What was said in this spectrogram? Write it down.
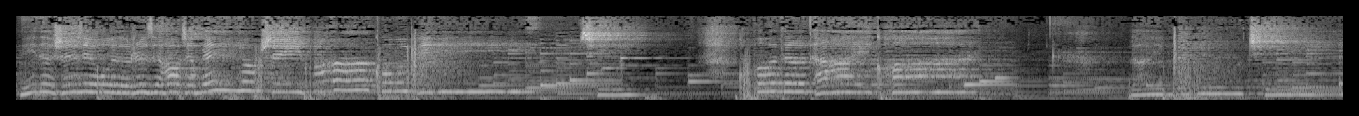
你的世界，我的世界，好像没有谁把脾气过得太快，来不及。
